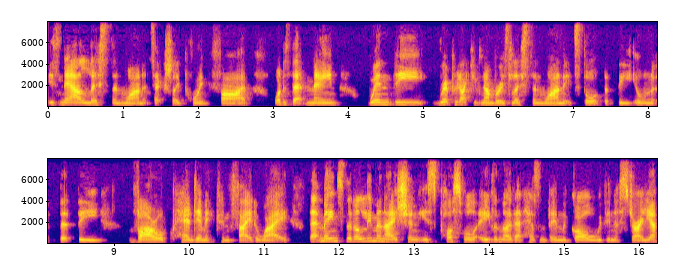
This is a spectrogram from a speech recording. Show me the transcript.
is now less than one. It's actually 0.5. What does that mean? When the reproductive number is less than one, it's thought that the illness, that the viral pandemic can fade away. That means that elimination is possible, even though that hasn't been the goal within Australia.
